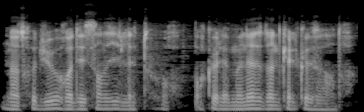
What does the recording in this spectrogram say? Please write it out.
notre dieu redescendit de la tour pour que la menace donne quelques ordres.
